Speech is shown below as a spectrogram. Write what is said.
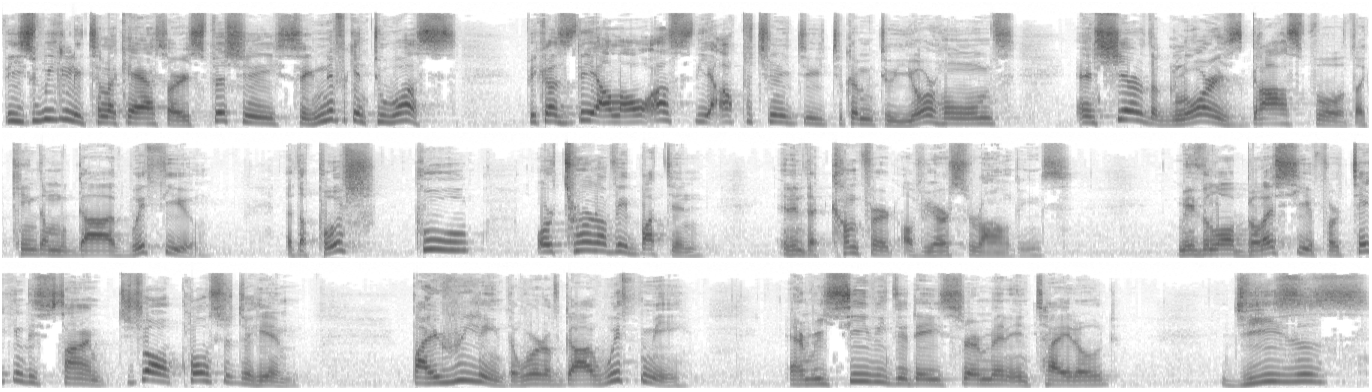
These weekly telecasts are especially significant to us because they allow us the opportunity to come into your homes and share the glorious gospel of the kingdom of God with you at the push, pull, or turn of a button and in the comfort of your surroundings. May the Lord bless you for taking this time to draw closer to Him by reading the Word of God with me and receiving today's sermon entitled, Jesus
